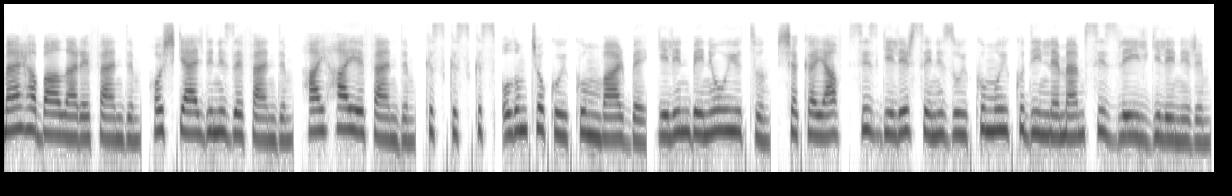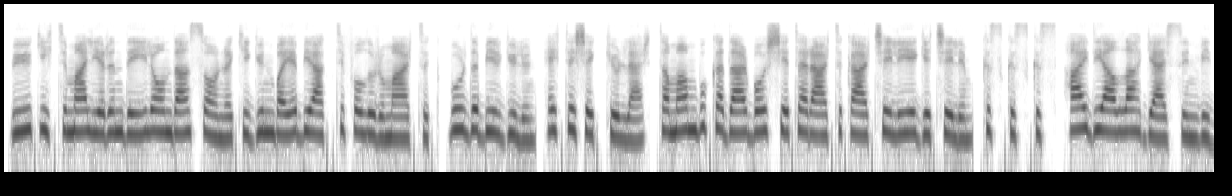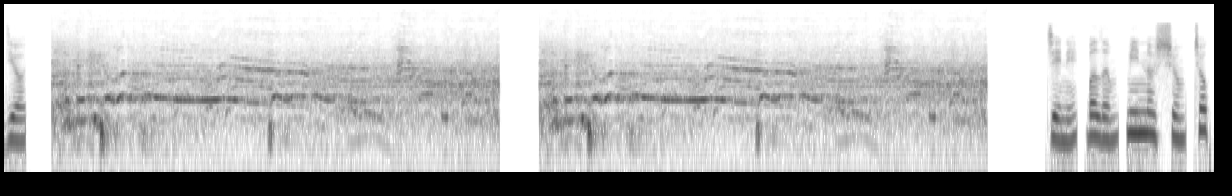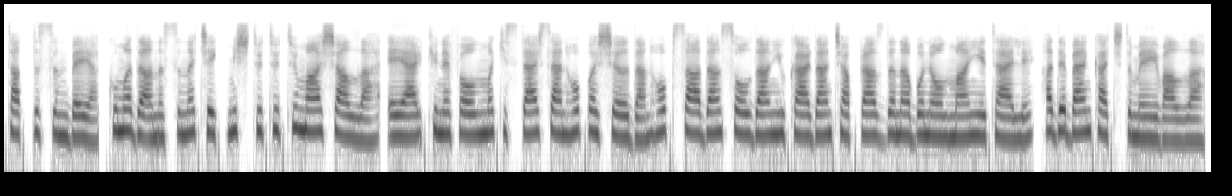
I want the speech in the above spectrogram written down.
Merhabalar efendim, hoş geldiniz efendim, hay hay efendim, kıs kıs kıs, olum çok uykum var be, gelin beni uyutun, şaka yav, siz gelirseniz uykum uyku dinlemem sizle ilgilenirim, büyük ihtimal yarın değil ondan sonraki gün baya bir aktif olurum artık, burada bir gülün, heh teşekkürler, tamam bu kadar boş. Yeter artık Arçeli'ye geçelim, kıs kıs kıs, haydi Allah gelsin video. Ceni, balım, minnoşum, çok tatlısın beya, kuma da anasına çekmiş tütütü maşallah, eğer künefe olmak istersen hop aşağıdan hop sağdan soldan yukarıdan çaprazdan abone olman yeterli, hadi ben kaçtım eyvallah.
